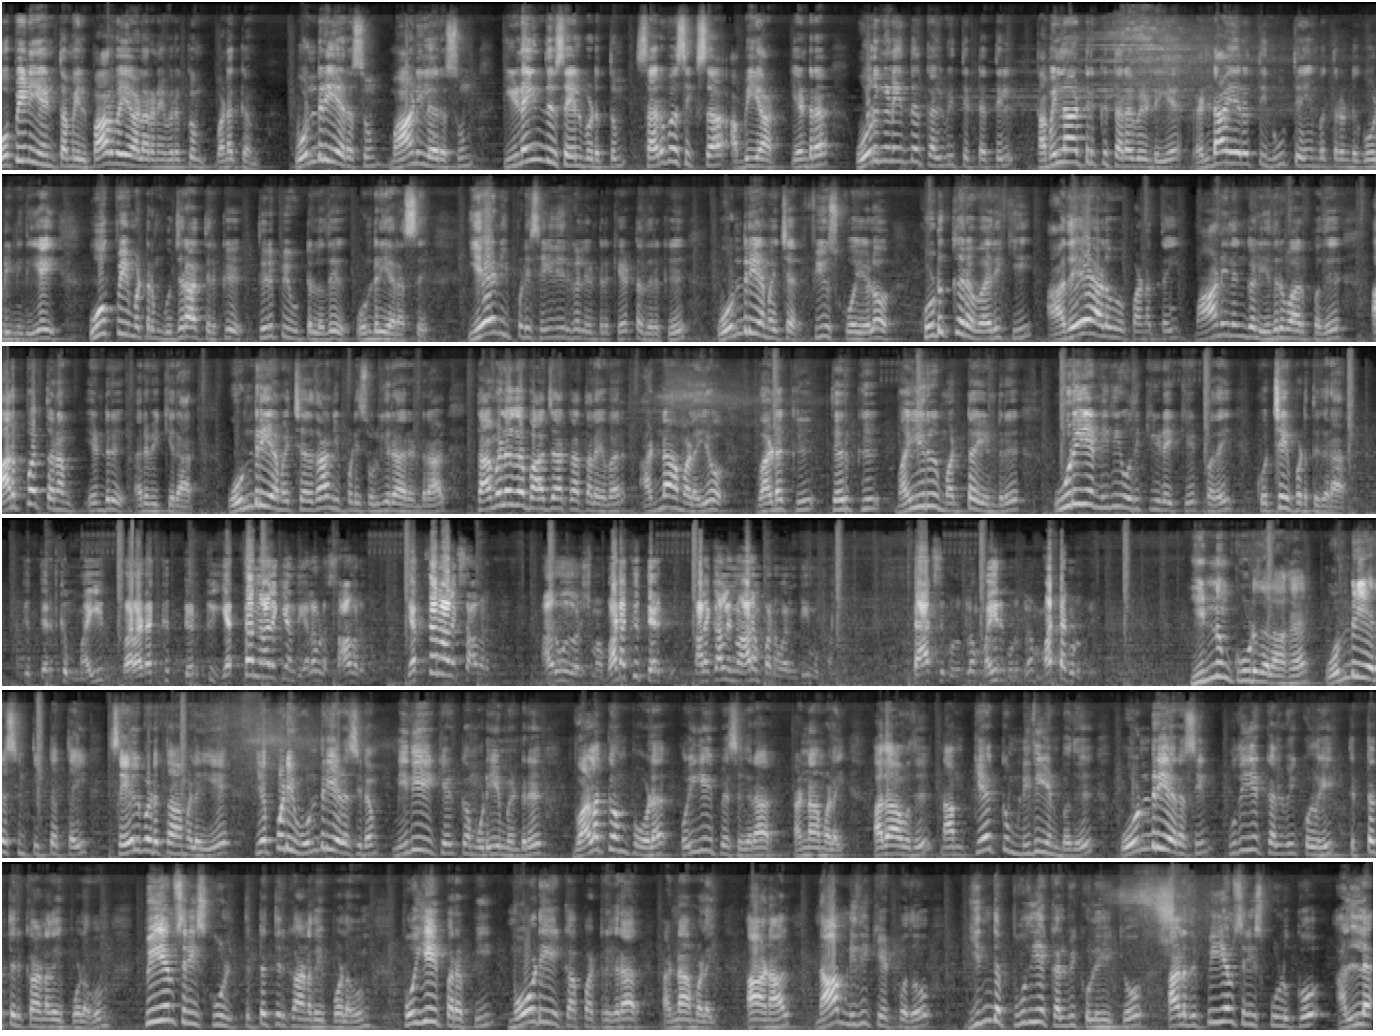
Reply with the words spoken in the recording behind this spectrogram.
Opinion Tamil பார்வையாளர் அனைவருக்கும் வணக்கம். ஒன்றிய அரசும் மாநில அரசும் இணைந்து செயல்படுத்தும் சர்வ சிக்ஷா அபியான் என்ற ஒருங்கிணைந்த கல்வி திட்டத்தில் தமிழ்நாட்டிற்கு தர வேண்டிய ரெண்டாயிரத்தி நூற்றி ஐம்பத்தி ரெண்டு கோடி நிதியை ஊபி மற்றும் குஜராத்திற்கு திருப்பிவிட்டுள்ளது ஒன்றிய அரசு. ஏன் இப்படி செய்தீர்கள் என்று கேட்டதற்கு ஒன்றிய அமைச்சர் பியூஷ் கோயலோ கொடுக்கிற வரிக்கு அதே அளவு பணத்தை மாநிலங்கள் எதிர்பார்ப்பது அற்பத்தனம் என்று அறிவிக்கிறார். ஒன்றிய அமைச்சர் தான் இப்படி சொல்கிறார் என்றால் தமிழக பாஜக தலைவர் அண்ணாமலையோ வடக்கு தெற்கு மயிறு மட்ட என்று உரிய நிதி ஒதுக்கீடை கேட்பதை கொச்சைப்படுத்துகிறார். தெற்கு மயிர் வடக்கு தெற்கு எத்தனை நாளைக்கு அந்த இளவுல சாவறது? எத்தனை நாளைக்கு சாவறது? அறுபது வருஷமா வடக்கு தெற்கு. காலைக்கால இன்னும் ஆரம்பம் பண்ணுவாங்க திமுக. டாக்ஸ் கொடுக்கல மயிர் கொடுக்கல மட்டை கொடுக்கல. இன்னும் கூடுதலாக ஒன்றிய அரசின் திட்டத்தை செயல்படுத்தாமலேயே எப்படி ஒன்றிய அரசிடம் நிதியை கேட்க முடியும் என்று வழக்கம் போல பொய்யை பேசுகிறார் அண்ணாமலை. அதாவது நாம் கேட்கும் நிதி என்பது ஒன்றிய அரசின் புதிய கல்விக் கொள்கை திட்டத்திற்கானதைப் போலவும் பிஎம் ஸ்ரீ ஸ்கூல் திட்டத்திற்கானதைப் போலவும் பொய்யை பரப்பி மோடியை காப்பாற்றுகிறார் அண்ணாமலை. ஆனால் நாம் நிதி கேட்பதோ இந்த புதிய கல்விக் கொள்கைக்கோ அல்லது பிஎம் ஸ்ரீ ஸ்கூலுக்கோ அல்ல.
